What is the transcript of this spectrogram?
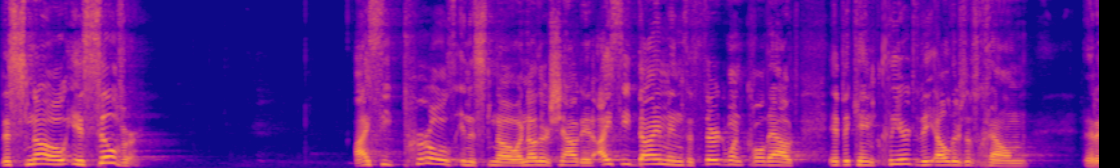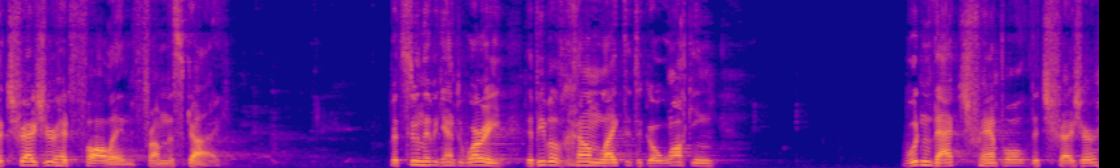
the snow is silver. I see pearls in the snow. Another shouted, I see diamonds. A third one called out. It became clear to the elders of Chelm that a treasure had fallen from the sky. But soon they began to worry. The people of Chelm liked it to go walking. Wouldn't that trample the treasure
